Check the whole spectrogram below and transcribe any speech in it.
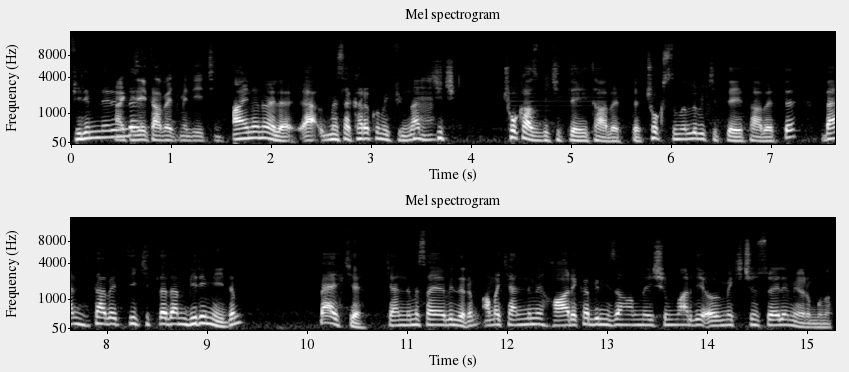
Filmlerinde Herkese hitap etmediği için. Aynen öyle. Ya mesela kara komik filmler hı. hiç çok az bir kitleye hitap etti. Çok sınırlı bir kitleye hitap etti. Ben hitap ettiği kitleden biri miydim? Belki. Kendimi sayabilirim ama kendimi harika bir mizah anlayışım var diye övmek için söylemiyorum bunu.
